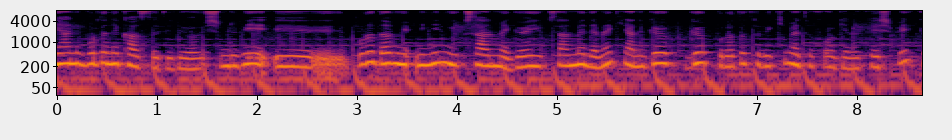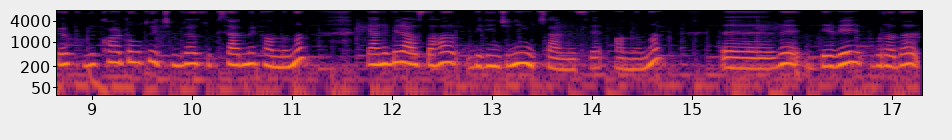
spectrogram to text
Yani burada ne kastediliyor? Şimdi bir e, burada müminin yükselme, göğe yükselme demek. Yani gök, gök burada tabii ki metafor gene teşbih. Gök yukarıda olduğu için biraz yükselmek anlamı. Yani biraz daha bilincinin yükselmesi anlamı. Ee, ve deve burada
